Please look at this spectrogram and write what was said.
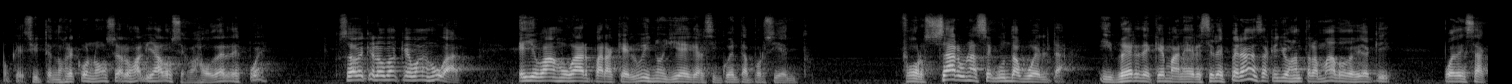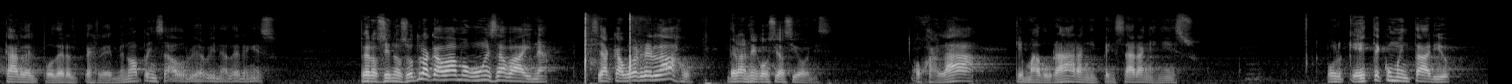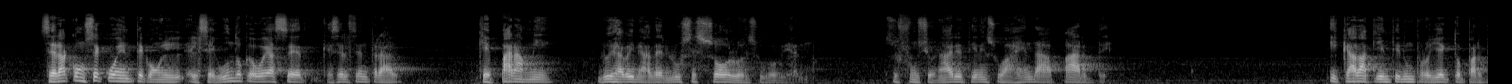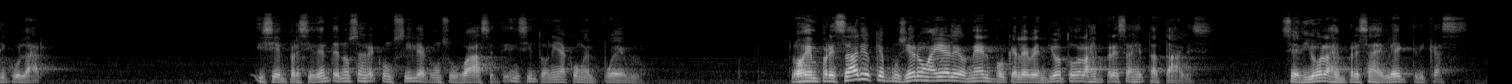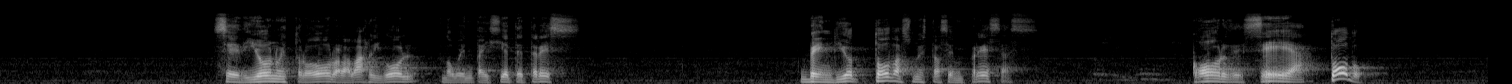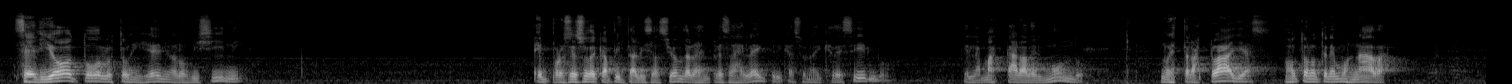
porque si usted no reconoce a los aliados, se va a joder después. ¿Tú sabes qué, lo que van a jugar? Ellos van a jugar para que Luis no llegue al 50%. Forzar una segunda vuelta y ver de qué manera, esa es la esperanza que ellos han tramado desde aquí, pueden sacar del poder el PRM. No ha pensado Luis Abinader en eso. Pero si nosotros acabamos con esa vaina, se acabó el relajo de las negociaciones. Ojalá que maduraran y pensaran en eso. Porque este comentario será consecuente con el, segundo que voy a hacer, que es el central, que para mí Luis Abinader luce solo en su gobierno. Sus funcionarios tienen su agenda aparte y cada quien tiene un proyecto particular. Y si el presidente no se reconcilia con sus bases, tiene sintonía con el pueblo. Los empresarios que pusieron ahí a Leonel porque le vendió todas las empresas estatales, se dio las empresas eléctricas, se dio nuestro oro a la Barrigol 97.3, vendió todas nuestras empresas, Corde, SEA, todo. Se dio todos nuestros ingenios a los vicini el proceso de capitalización de las empresas eléctricas, eso no hay que decirlo, es la más cara del mundo. Nuestras playas, nosotros no tenemos nada.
